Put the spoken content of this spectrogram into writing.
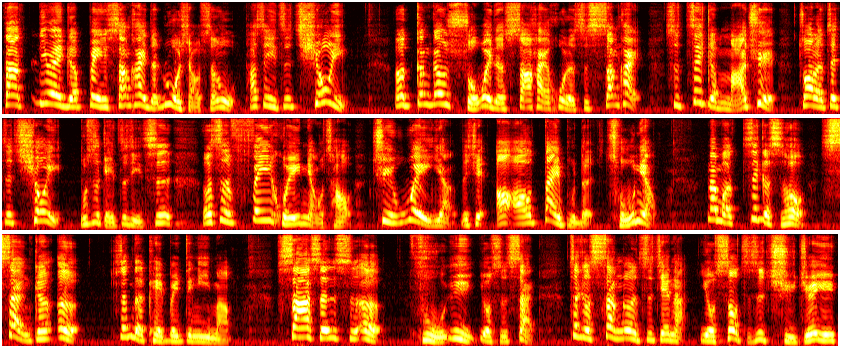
但另外一个被伤害的弱小生物，它是一只蚯蚓，而刚刚所谓的杀害或者是伤害，是这个麻雀抓了这只蚯蚓，不是给自己吃，而是飞回鸟巢去喂养那些嗷嗷待哺的雏鸟。那么这个时候，善跟恶真的可以被定义吗？杀生是恶，抚育又是善。这个善恶之间呢，有时候只是取决于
